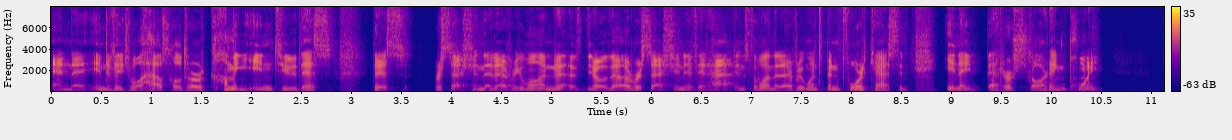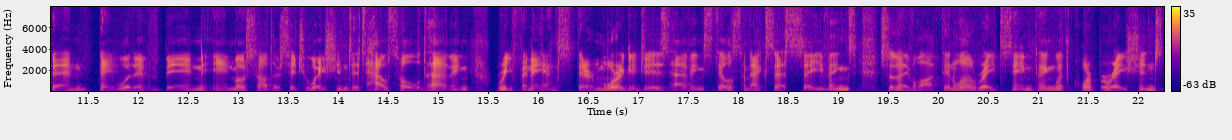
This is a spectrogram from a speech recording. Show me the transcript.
and the individual households are coming into this this recession that everyone, uh, you know, a recession if it happens, the one that everyone's been forecasted, in a better starting point than they would have been in most other situations. It's households having refinanced their mortgages, having still some excess savings, so they've locked in low rates. Same thing with corporations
